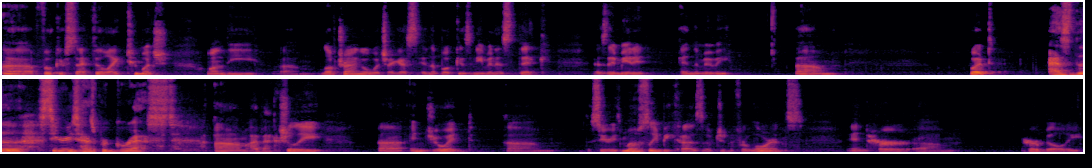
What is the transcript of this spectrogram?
uh, focused, I feel like, too much on the um, love triangle, which I guess in the book isn't even as thick as they made it in the movie. Um, but as the series has progressed, um, I've actually uh, enjoyed um, the series mostly because of Jennifer Lawrence and her um, her ability.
